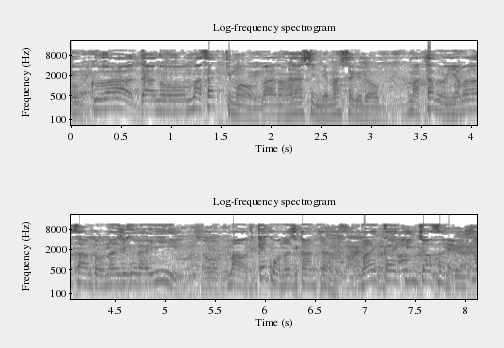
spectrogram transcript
僕はあの、まあ、さっきもあの話に出ましたけど、まあ、多分山田さんと同じぐらい、まあ、結構同じ感じなんです。毎回緊張するんです。い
